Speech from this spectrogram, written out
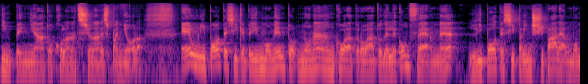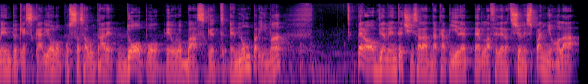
impegnato con la nazionale spagnola. È un'ipotesi che per il momento non ha ancora trovato delle conferme, l'ipotesi principale al momento è che Scariolo possa salutare dopo Eurobasket e non prima, però ovviamente ci sarà da capire per la federazione spagnola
